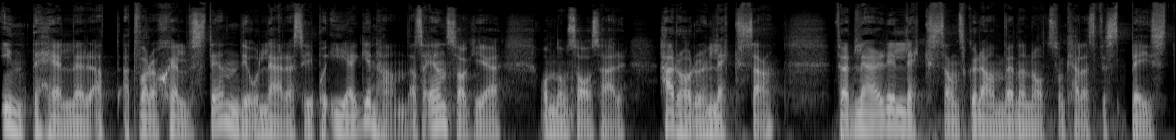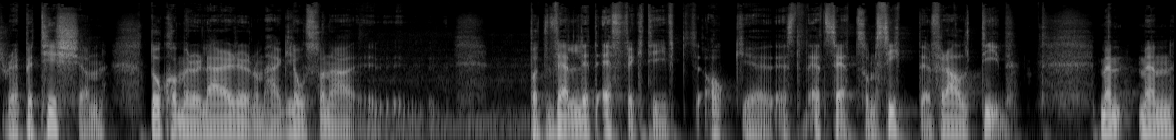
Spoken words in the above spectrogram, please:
inte heller att, att vara självständig och lära sig på egen hand. Alltså en sak är om de sa så här, här har du en läxa. För att lära dig läxan ska du använda något som kallas för spaced repetition. Då kommer du lära dig de här glosorna eh, på ett väldigt effektivt och eh, ett sätt som sitter för alltid. Men, men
